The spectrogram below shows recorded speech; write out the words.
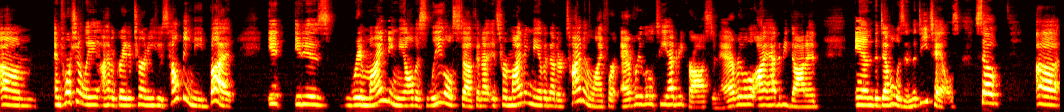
um, Unfortunately, I have a great attorney who's helping me, but it it is reminding me all this legal stuff, and it's reminding me of another time in life where every little T had to be crossed and every little I had to be dotted, and the devil was in the details. So, uh,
